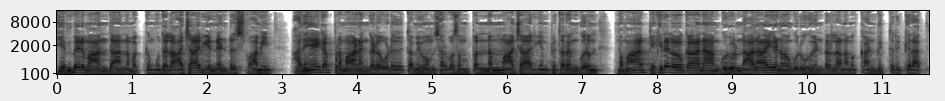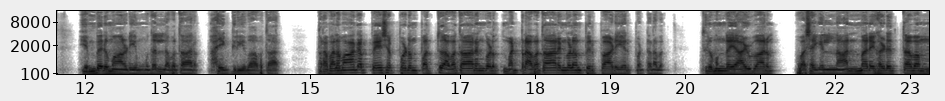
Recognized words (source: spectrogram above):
எம்பெருமான் தான் நமக்கு முதல் ஆச்சாரியன் என்று சுவாமி அநேக பிரமாணங்களோடு தமிமம் சர்வசம்பன்னம் ஆச்சாரியம் பிதரங்குரும் மமா பெகிரலோகானாம் குரு நாராயணோ குரு என்றெல்லாம் நமக்கு காண்பித்திருக்கிறார். எம்பெருமானுடைய முதல் அவதாரம் ஹயக்ரீவ அவதார் பிரபலமாக பேசப்படும் பத்து அவதாரங்களும் மற்ற அவதாரங்களும் பிற்பாடு ஏற்பட்டனவர் திருமங்கை ஆழ்வாரும் வசையில் நான்மறைகடுத்தவம்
